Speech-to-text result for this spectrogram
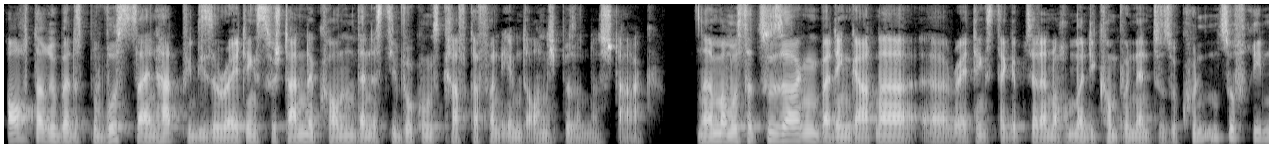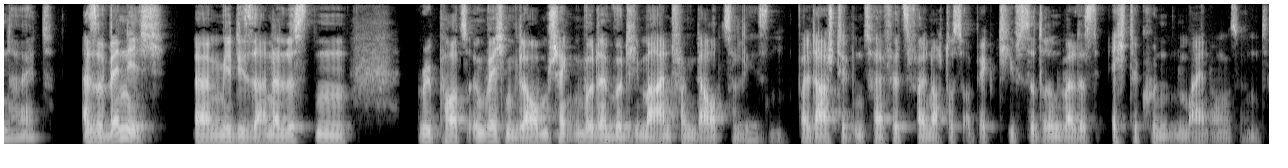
auch darüber das Bewusstsein hat, wie diese Ratings zustande kommen, dann ist die Wirkungskraft davon eben auch nicht besonders stark. Ne, man muss dazu sagen, bei den Gartner-Ratings, äh, da gibt es ja dann noch immer die Komponente so Kundenzufriedenheit. Also wenn ich äh, mir diese Analysten Reports irgendwelchen Glauben schenken würde, dann würde ich immer anfangen, da auch zu lesen. Weil da steht im Zweifelsfall noch das Objektivste drin, weil das echte Kundenmeinungen sind.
